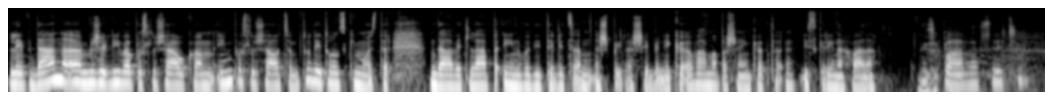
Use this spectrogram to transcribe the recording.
Lep dan želiva poslušalkam in poslušalcem tudi tonski mojster David Lap in voditeljica Špela Šebenik. Vama pa še enkrat iskrena hvala. Hvala, srečno.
